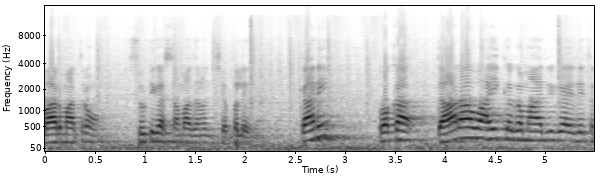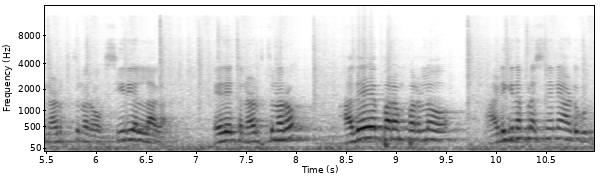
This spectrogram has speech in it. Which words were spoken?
వారు మాత్రం సూటిగా సమాధానం చెప్పలేదు. కానీ ఒక ధారావాహికగా మాదిరిగా ఏదైతే నడుపుతున్నారో ఒక సీరియల్ లాగా ఏదైతే నడుపుతున్నారో అదే పరంపరలో అడిగిన ప్రశ్ననే అడుగుడు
